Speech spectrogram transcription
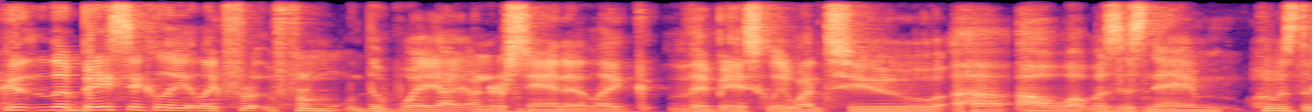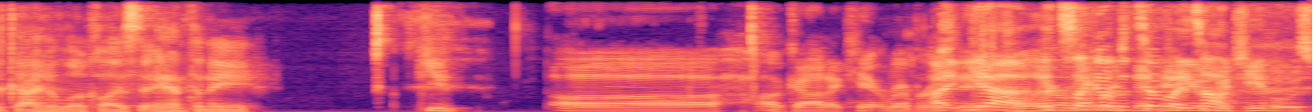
the- basically like fr- from the way i understand it like they basically went to uh, oh what was his name? Who was the guy who localized it? Anthony. You, Uh, oh god, I can't remember his I- name. yeah, All I it's like remember on is the tip of my tongue. Kojima was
